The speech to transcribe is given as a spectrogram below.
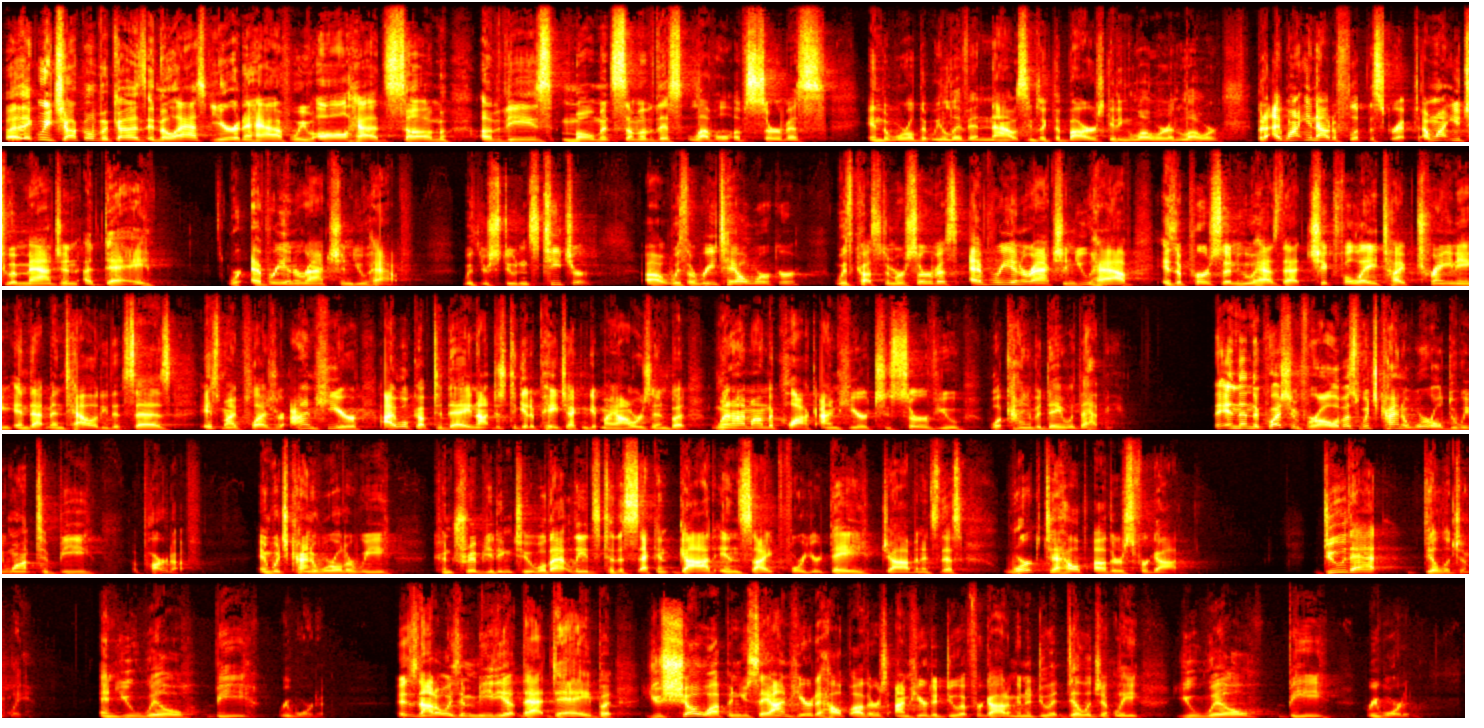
I think we chuckle because in the last year and a half, we've all had some of these moments, some of this level of service in the world that we live in now. It seems like the bar's getting lower and lower. But I want you now to flip the script. I want you to imagine a day where every interaction you have with your student's teacher, uh, with a retail worker, with customer service. Every interaction you have is a person who has that Chick fil A type training and that mentality that says, it's my pleasure. I'm here. I woke up today not just to get a paycheck and get my hours in, but when I'm on the clock, I'm here to serve you. What kind of a day would that be? And then the question for all of us which kind of world do we want to be a part of? And which kind of world are we contributing to? Well, that leads to the second God insight for your day job, and it's this work to help others for God. Do that diligently, and you will be rewarded. It's not always immediate that day, but you show up and you say, I'm here to help others. I'm here to do it for God. I'm going to do it diligently. You will be rewarded.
